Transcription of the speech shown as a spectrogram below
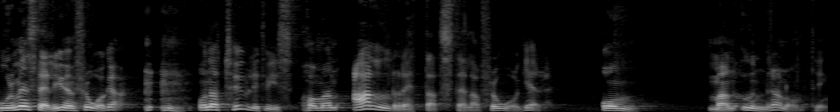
Ormen ställer ju en fråga. Och naturligtvis har man all rätt att ställa frågor om man undrar någonting.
